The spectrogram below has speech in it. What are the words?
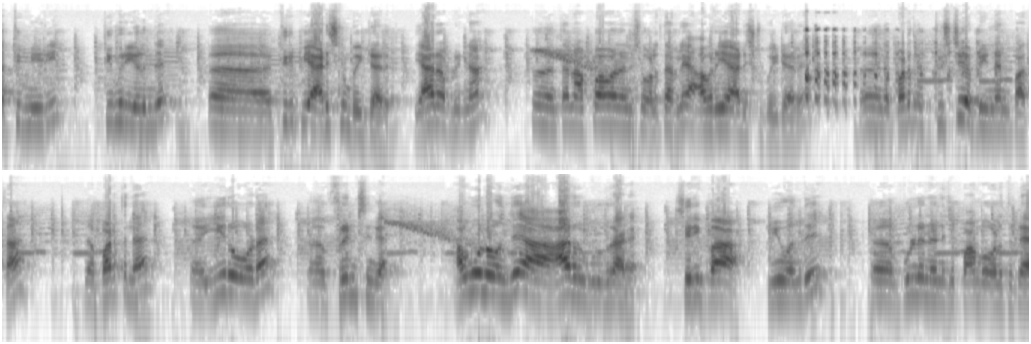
அத்திமீறி அத்துமீறி திமிரி எழுந்து திருப்பியே திருப்பி அடிச்சுட்டு போயிட்டாரு. யார் அப்படின்னா தன் அப்பாவை நினச்சி வளர்த்தாருலையே அவரையே அடிச்சுட்டு போயிட்டாரு. இந்த படத்தில் ட்விஸ்ட்டு அப்படின்னு பார்த்தா இந்த படத்தில் ஹீரோவோட ஃப்ரெண்ட்ஸுங்க அவங்களும் வந்து ஆர்டர் ஆறுதல் கொடுக்குறாங்க. சரிப்பா நீ வந்து புள்ள புல்லை நினச்சி பாம்பை வளர்த்துட்ட.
